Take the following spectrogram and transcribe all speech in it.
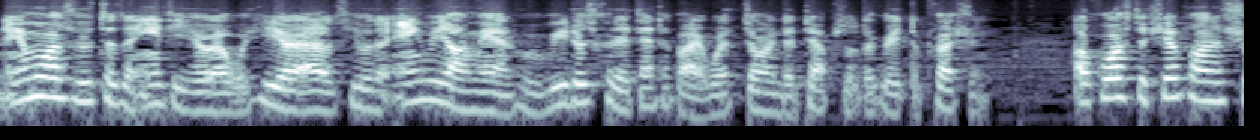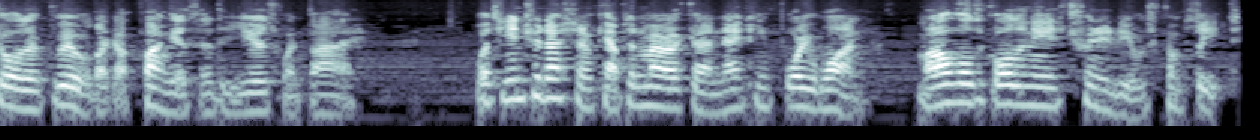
Namor's roots as an anti-hero were here as he was an angry young man who readers could identify with during the depths of the Great Depression. Of course, the chip on his shoulder grew like a fungus as the years went by. With the introduction of Captain America in 1941, Marvel's Golden Age Trinity was complete,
